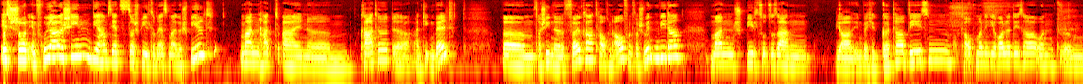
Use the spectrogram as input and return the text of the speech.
Ist schon im Frühjahr erschienen. Wir haben es jetzt zur Spiel zum ersten Mal gespielt. Man hat eine ähm, Karte der antiken Welt. Ähm, verschiedene Völker tauchen auf und verschwinden wieder. Man spielt sozusagen ja irgendwelche Götterwesen taucht man in die Rolle dieser und ähm,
